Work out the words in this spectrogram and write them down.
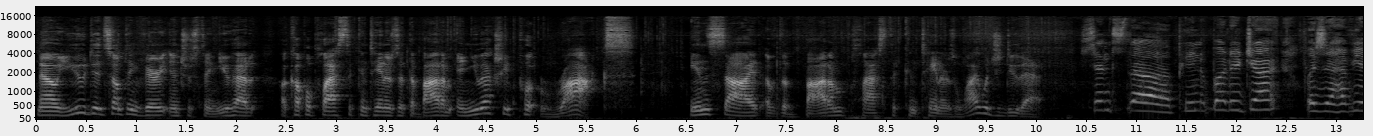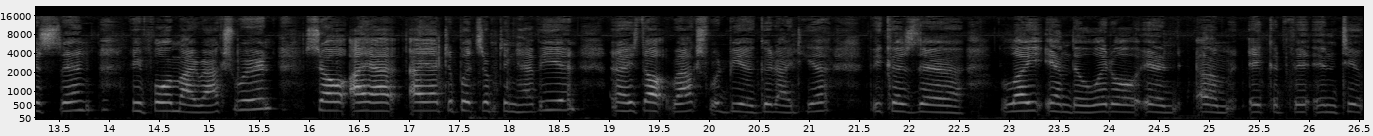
Now, you did something very interesting. You had a couple plastic containers at the bottom, and you actually put rocks inside of the bottom plastic containers. Why would you do that? Since the peanut butter jar was the heaviest thing before my rocks were in, so I had I had to put something heavy in, and I thought rocks would be a good idea because they're light and they're little, and um, it could fit into,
